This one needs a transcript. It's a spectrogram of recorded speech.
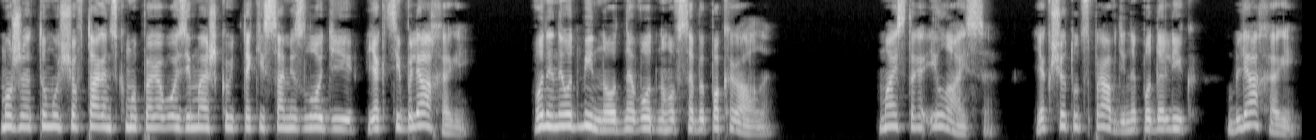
Може, тому що в таранському перевозі мешкають такі самі злодії, як ці бляхарі? Вони неодмінно одне в одного в себе покрали. Майстре Ілайсе, якщо тут справді неподалік бляхарі,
